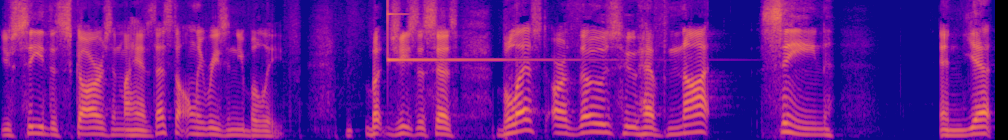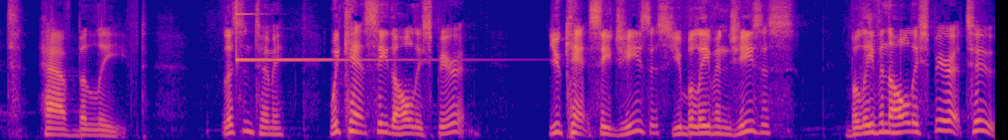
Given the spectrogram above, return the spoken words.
you see the scars in my hands. That's the only reason you believe. But Jesus says, Blessed are those who have not seen, and yet have believed. Listen to me. We can't see the Holy Spirit. You can't see Jesus. You believe in Jesus. Believe in the Holy Spirit too.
